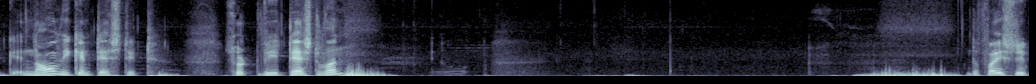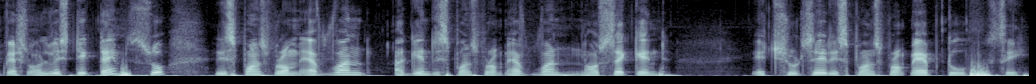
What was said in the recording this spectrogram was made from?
Okay now we can test it. So we test one the first request always take time. So response from f1 again response from f1 now second. It should say response from f2 see.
